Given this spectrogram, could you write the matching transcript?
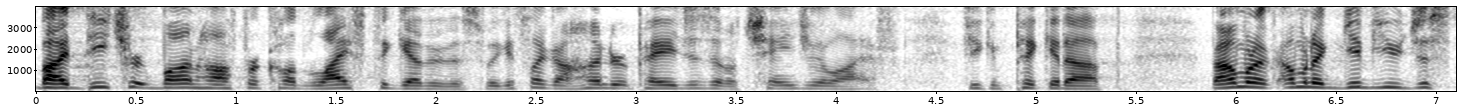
by Dietrich Bonhoeffer called Life Together this week. It's like 100 pages, it'll change your life if you can pick it up. But I'm going to I'm going to give you just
